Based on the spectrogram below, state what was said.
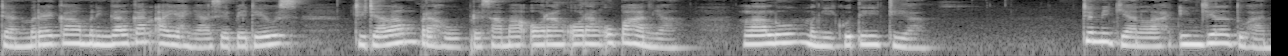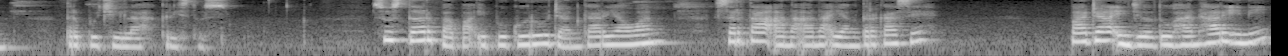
dan mereka meninggalkan ayahnya Zebedeus di dalam perahu bersama orang-orang upahannya, lalu mengikuti dia. Demikianlah Injil Tuhan. Terpujilah Kristus. Suster, Bapak, Ibu guru, dan karyawan, serta anak-anak yang terkasih, pada Injil Tuhan hari ini,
